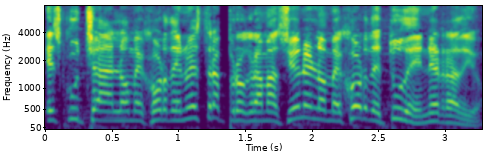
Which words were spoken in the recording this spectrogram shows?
Escucha lo mejor de nuestra programación en lo mejor de tu DN Radio.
